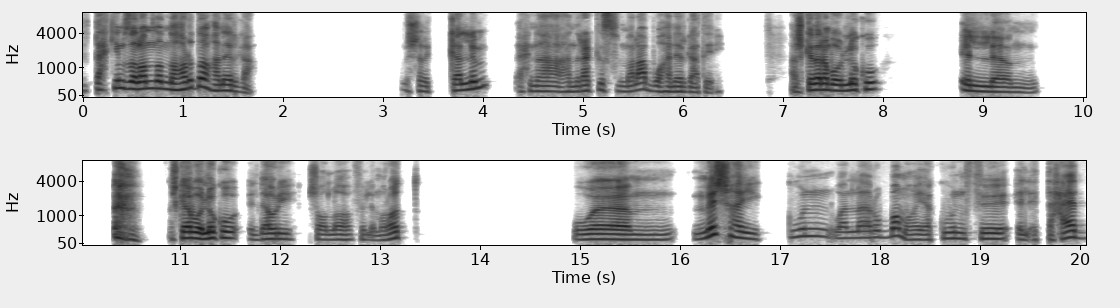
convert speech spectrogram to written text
التحكيم ظلمنا النهارده هنرجع. مش هنتكلم إحنا هنركز في الملعب وهنرجع تاني. عشان كده أنا بقول لكم ال عشان كده بقول لكم الدوري إن شاء الله في الإمارات. ومش هيكون ولا ربما يكون في الاتحاد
